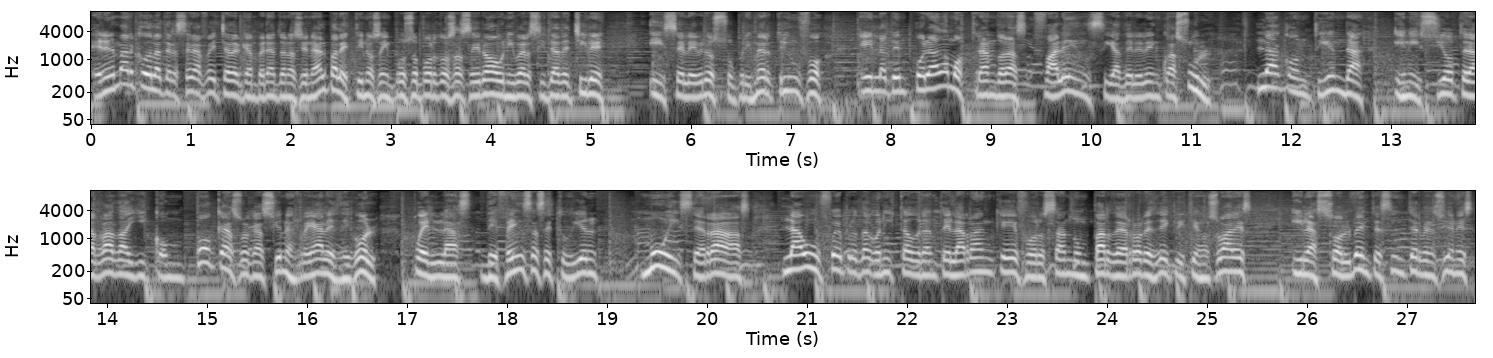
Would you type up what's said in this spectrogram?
En el marco de la tercera fecha del Campeonato Nacional, Palestino se impuso por 2 a 0 a Universidad de Chile y celebró su primer triunfo en la temporada mostrando las falencias del elenco azul. La contienda inició trabada y con pocas ocasiones reales de gol, pues las defensas estuvieron muy cerradas. La U fue protagonista durante el arranque, forzando un par de errores de Cristiano Suárez y las solventes intervenciones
